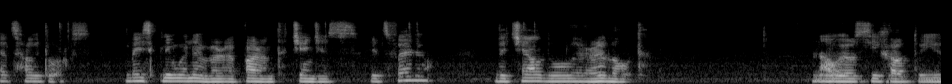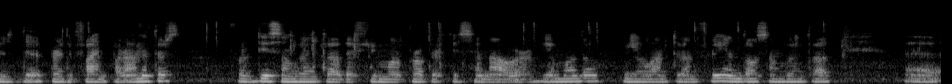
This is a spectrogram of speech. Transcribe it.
that's how it works. Basically whenever a parent changes its value the child will reload. Now we'll see how to use the predefined parameters. For this I'm going to add a few more properties in our view model mil1 2 and 3 and also I'm going to add uh,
